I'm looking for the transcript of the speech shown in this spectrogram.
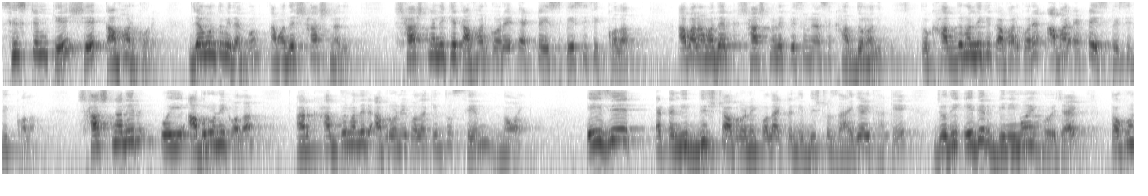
সিস্টেমকে সে কাভার করে। যেমন তুমি দেখো, আমাদের শ্বাসনালী। শ্বাসনালীকে কাভার করে একটা স্পেসিফিক কলা। আবার আমাদের শ্বাসনালীর পেছনে আছে খাদ্যনালী। তো খাদ্যনালীকে কাভার করে আবার একটা স্পেসিফিক কলা। শ্বাসনালীর ওই আবরণী কলা আর খাদ্যনালীর আবরণী কলা কিন্তু সেম নয়। এই যে একটা নির্দিষ্ট আবরণী কলা একটা নির্দিষ্ট জায়গায় থাকে, যদি এদের বিনিময় হয়ে যায়, তখন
